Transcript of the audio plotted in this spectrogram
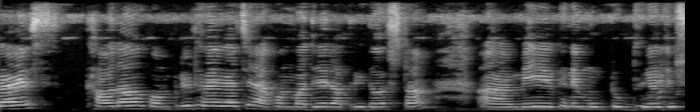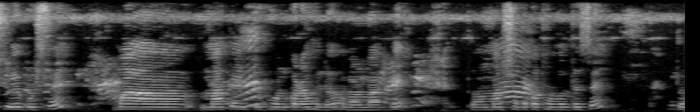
গ্যাস খাওয়া দাওয়া কমপ্লিট হয়ে গেছে, এখন বাজে রাত্রি দশটা। আর মেয়ে এখানে মুখ টুক ধুয়ে যে শুয়ে পড়ছে। মা, মাকে একটু ফোন করা হলো আমার মাকে। তো মার সাথে কথা বলতেছে। তো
